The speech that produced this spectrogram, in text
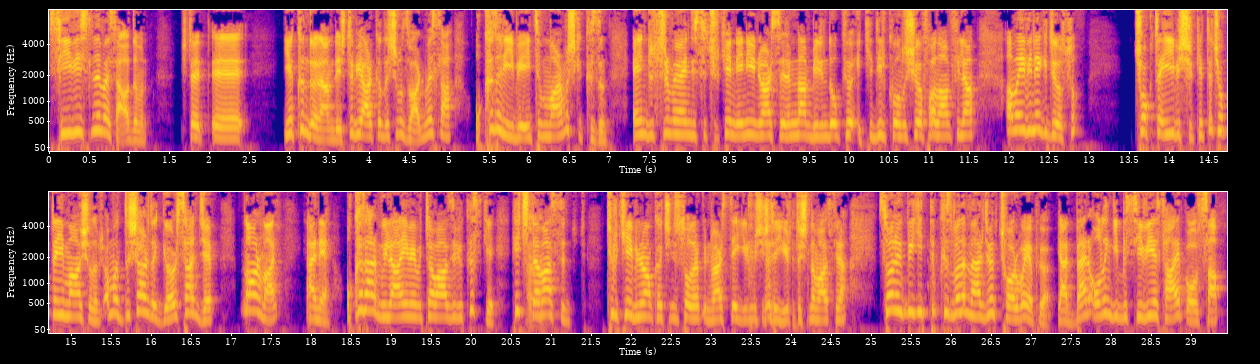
CV'sini mesela adamın işte e, yakın dönemde işte bir arkadaşımız vardı. Mesela o kadar iyi bir eğitim varmış ki kızın. Endüstri mühendisi Türkiye'nin en iyi üniversitelerinden birinde okuyor. iki dil konuşuyor falan filan. Ama evine gidiyorsun. Çok da iyi bir şirkette çok da iyi maaş alıyormuş. Ama dışarıda görsen Cem normal. Yani o kadar mülayim ve mütevazi bir kız ki hiç demezsin. Türkiye bilmem kaçıncısı olarak üniversiteye girmiş işte yurt dışında var filan. Sonra bir gittim kız bana mercimek çorba yapıyor. Yani ben onun gibi CV'ye sahip olsam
